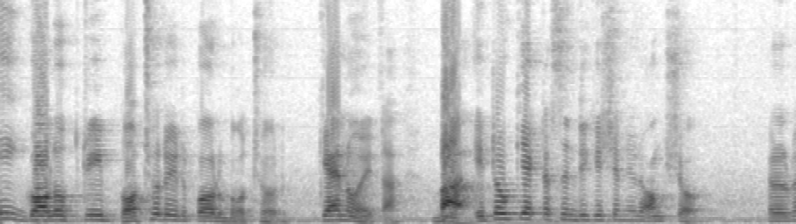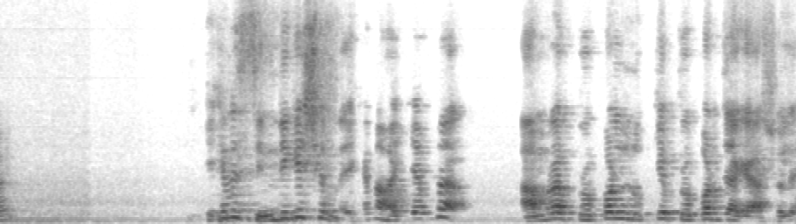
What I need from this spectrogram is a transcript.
এই গলত্রি বছরের পর বছর, কেন এটা? বা এটাও কি একটা সিন্ডিকেশনের অংশ? ভাই? এখানে সিন্ডিকেশন না, এখানে হয় কি আপনার আমরা প্রপার লোককে প্রপার জায়গায় আসলে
